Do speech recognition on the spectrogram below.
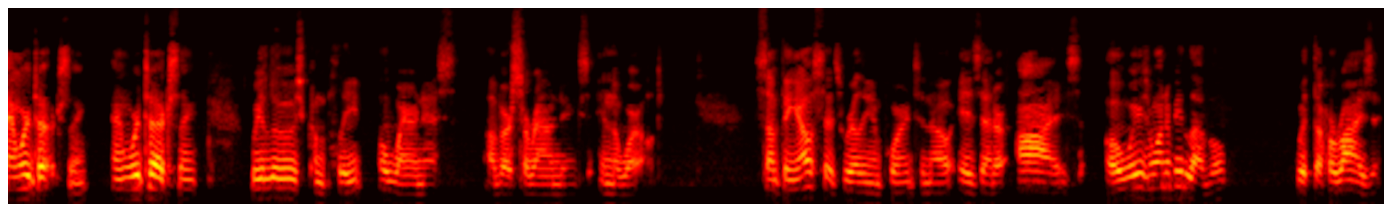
and we're texting, and we're texting. We lose complete awareness of our surroundings in the world. Something else that's really important to know is that our eyes always want to be level with the horizon.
